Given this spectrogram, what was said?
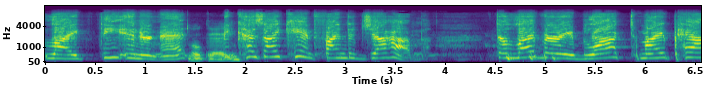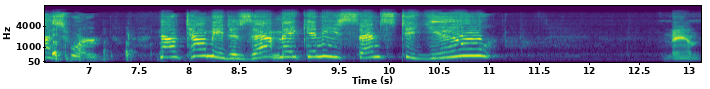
like the internet. Okay. Because I can't find a job. The library blocked my password. Now tell me, does that make any sense to you? Ma'am,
